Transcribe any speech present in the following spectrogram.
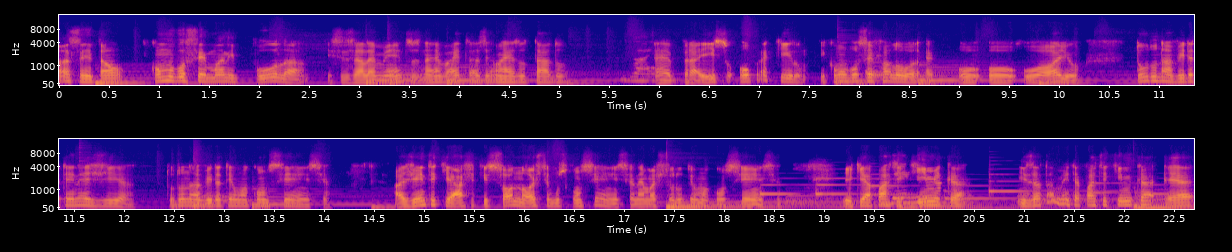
então, assim, então, como você manipula esses elementos, né, vai trazer um resultado é, para isso ou para aquilo. E como você falou, é, o, o, o óleo, tudo na vida tem energia, tudo na vida tem uma consciência. A gente que acha que só nós temos consciência, né? Mas tudo tem uma consciência. E que a parte Bem, química, exatamente, a parte química é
